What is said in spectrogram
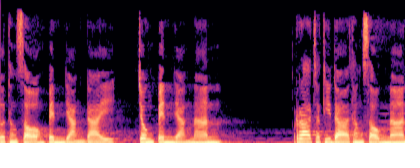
อทั้งสองเป็นอย่างใด จงเป็นอย่างนั้น ราชธิดาทั้งสองนั้น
